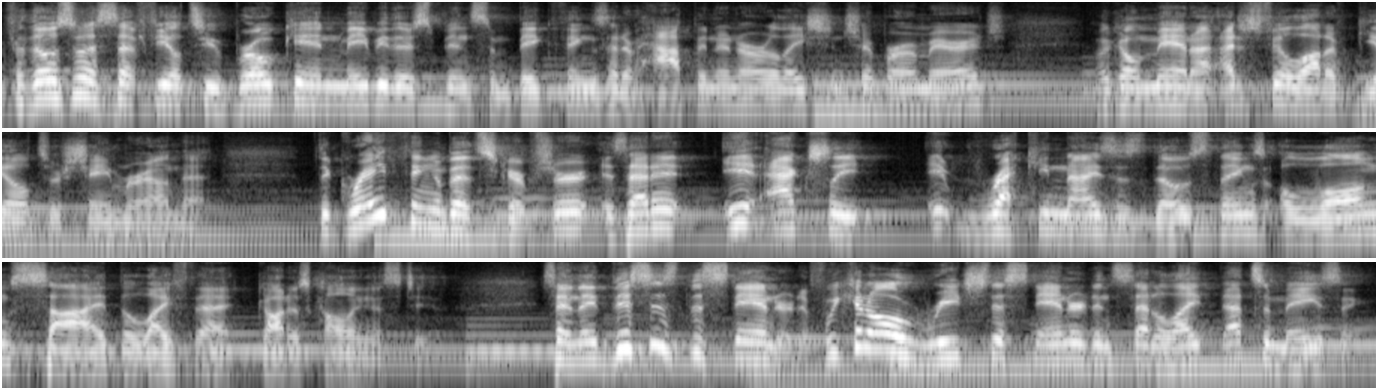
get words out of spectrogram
For those of us that feel too broken, maybe there's been some big things that have happened in our relationship or our marriage. We go, man, I, I just feel a lot of guilt or shame around that. The great thing about Scripture is that it it actually it recognizes those things alongside the life that God is calling us to. Saying that this is the standard. If we can all reach this standard and set a light, that's amazing.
